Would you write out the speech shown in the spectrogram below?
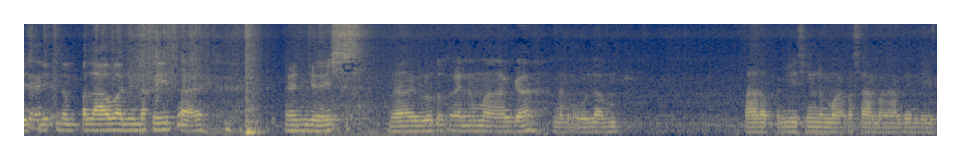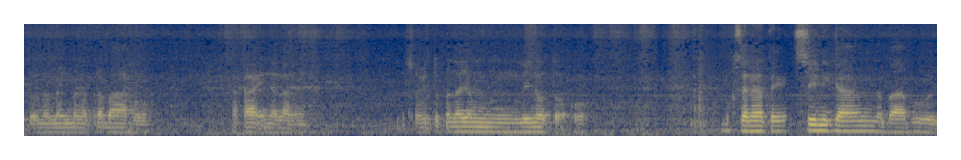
pislik ng Palawan yung nakita eh. Ayun guys, nagluto tayo ng maaga ng ulam para pagising ng mga kasama natin dito na may mga trabaho. Kakain na lang. So ito pala yung linuto ko. Buksan natin sinigang na baboy.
